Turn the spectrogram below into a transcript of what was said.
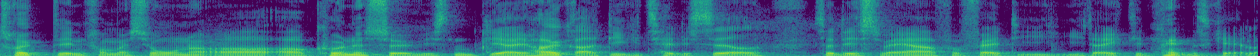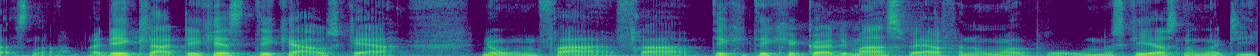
trygte informationer, og, og kundeservicen bliver i høj grad digitaliseret. Så det er sværere at få fat i, i et rigtigt menneske eller sådan noget. Og det er klart, det kan, det kan afskære nogen fra, fra det, kan, det kan gøre det meget sværere for nogen at bruge. Måske også nogle af de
